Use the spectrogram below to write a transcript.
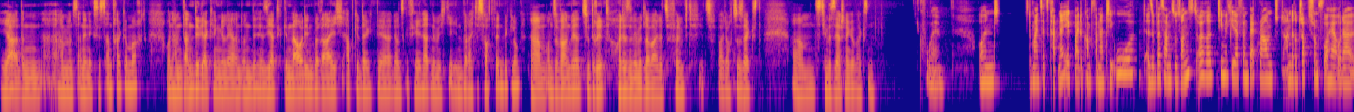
ja, dann äh, haben wir uns an den Exist-Antrag gemacht und haben dann Divya kennengelernt. Und äh, sie hat genau den Bereich abgedeckt, der, der uns gefehlt hat, nämlich den Bereich der Softwareentwicklung. Ähm, und so waren wir zu dritt. Heute sind wir mittlerweile zu fünft, jetzt bald auch zu sechst. Ähm, das Team ist sehr schnell gewachsen. Cool. Und du meinst jetzt gerade, ne, ihr beide kommt von der TU. Also was haben so sonst eure Teammitglieder für einen Background? Andere Jobs schon vorher oder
